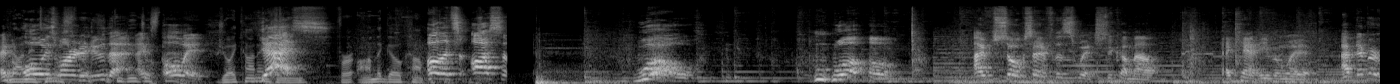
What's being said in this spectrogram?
I've And always wanted to do that. do I've that. always- Joy-Con Yes! for on-the-go competition. Oh, that's awesome. Whoa. Whoa. I'm so excited for the Switch to come out. I can't even wait. I've never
